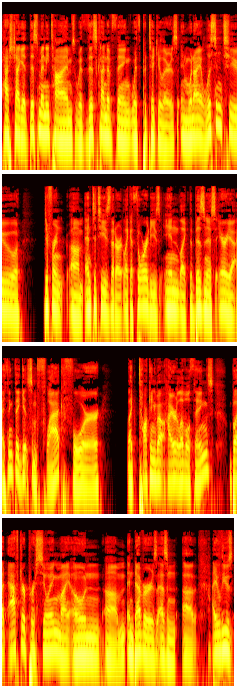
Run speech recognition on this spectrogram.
hashtag it this many times with this kind of thing with particulars. And when I listen to different um, entities that are like authorities in like the business area, I think they get some flack for like talking about higher level things. But after pursuing my own um, endeavors as an, uh, I use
